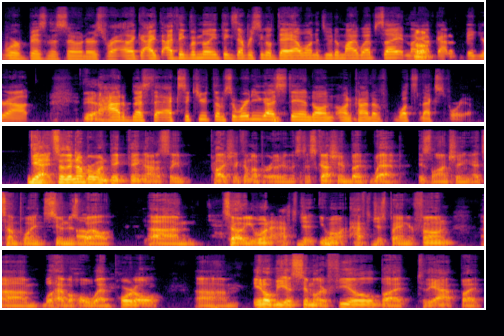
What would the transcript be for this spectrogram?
we're business owners, right? Like I, I think of a million things every single day I want to do to my website, and like oh. I've got to figure out yeah. how to best to execute them. So where do you guys stand on on kind of what's next for you? Yeah, so the number one big thing, honestly, probably should come up earlier in this discussion, but web is launching at some point soon as oh. well. Um, so you won't have to just, you won't have to just play on your phone. Um, we'll have a whole web portal um, it'll be a similar feel, but to the app, but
